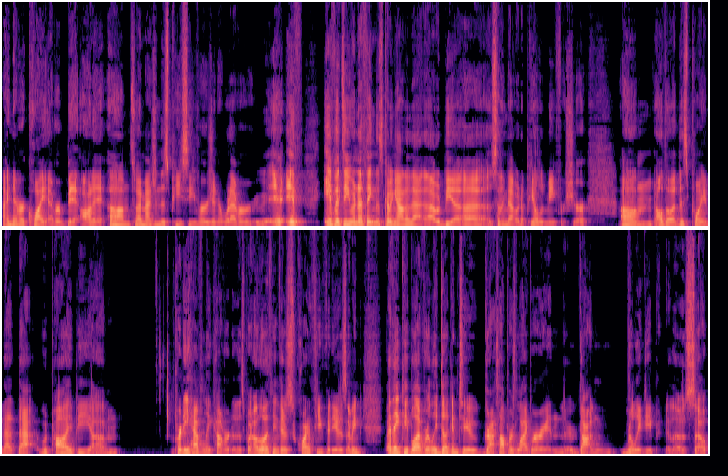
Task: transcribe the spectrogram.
I never quite ever bit on it. Um, so I imagine this PC version or whatever, if if it's even a thing that's coming out of that, that would be a, a something that would appeal to me for sure. Um, although at this point, that that would probably be um, pretty heavily covered at this point. Although I think there's quite a few videos. I mean, I think people have really dug into Grasshopper's library and gotten really deep into those. So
